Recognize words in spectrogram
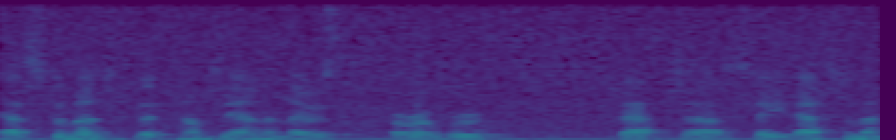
estimate that comes in, and those are over that, uh, state estimate.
